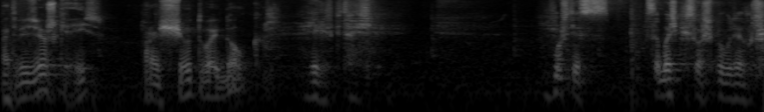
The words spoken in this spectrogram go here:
Отвезешь кейс, прощу твой долг. Игорь Петрович, может, я с собачкой с вашей погуляю лучше?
